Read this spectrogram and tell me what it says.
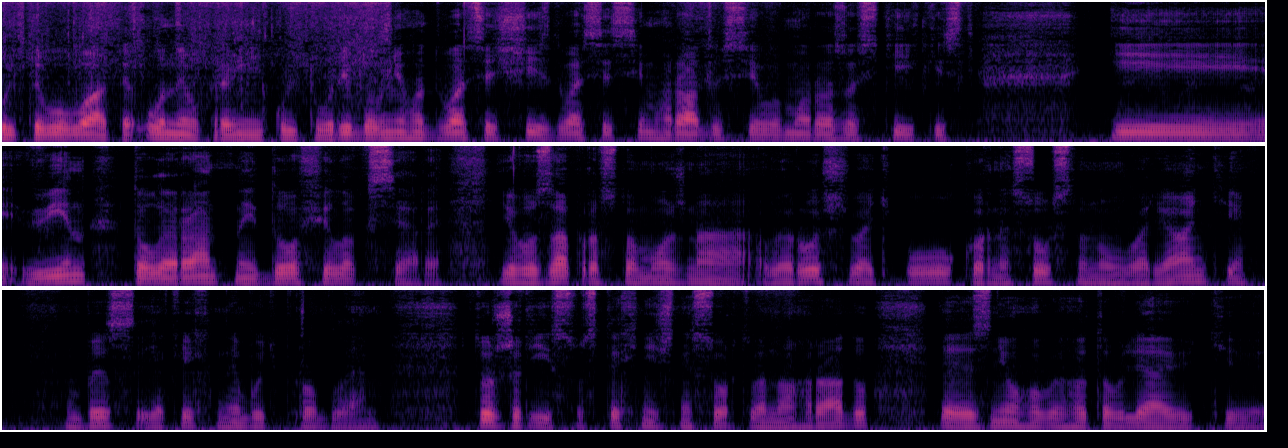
культивувати у неукраїнній культурі, бо в нього 26-27 градусів морозостійкість. І він толерантний до філоксери. Його запросто можна вирощувати у корнесобственному варіанті без яких-небудь проблем. Тож рісус, технічний сорт винограду, е, з нього виготовляють е,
